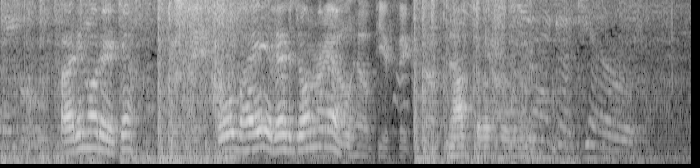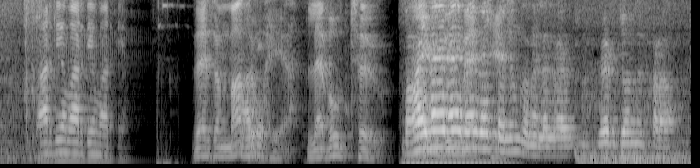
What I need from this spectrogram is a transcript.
disabled. फायरिंग हो रही है क्या तो भाई रेड जोन में है I'll वो help you fix up. माफ करो छोड़ दो। Mega kill. मार दिया मार दिया मार दिया There's a muzzle here. Level 2. भाई भाई भाई Using भाई भाई medkit. पेलूंगा मैं लग रहा है रेड जोन में खड़ा हूँ।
